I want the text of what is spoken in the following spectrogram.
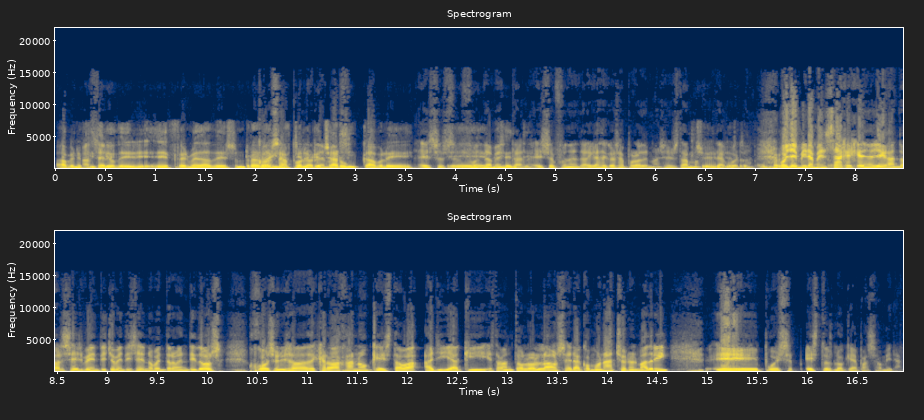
a beneficio de enfermedades raras cosas y nos por que echar un cable. Eso es eh, fundamental, eso es fundamental, hay que hacer cosas por lo demás, estamos de acuerdo. Oye, mira, mensajes que han ido llegando al 628 26 90 92, José Luis Álvarez Carvajano, que estaba allí, aquí, estaba en todos los lados, era como Nacho en el Madrid, eh, pues esto es lo que ha pasado, mira.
